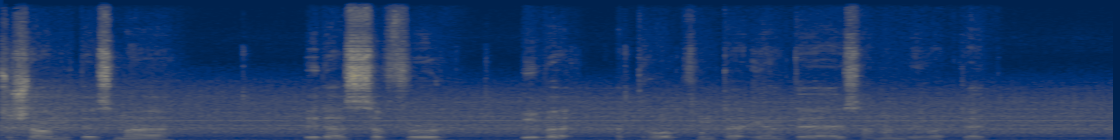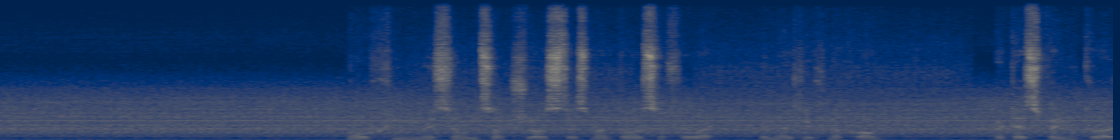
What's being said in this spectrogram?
zu schauen, dass man wieder so viel über Ertrag von der Ernte wie halt geht. Nach dem Missionsabschluss, dass man da so viel wie möglich noch kommt. Weil das bringt gut.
